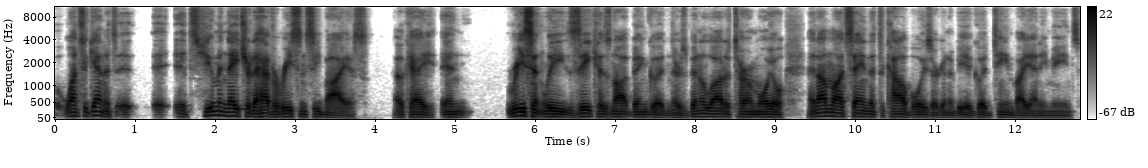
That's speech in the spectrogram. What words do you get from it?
once again, it's it, it's human nature to have a recency bias. Okay, and recently Zeke has not been good, and there's been a lot of turmoil. And I'm not saying that the Cowboys are going to be a good team by any means,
